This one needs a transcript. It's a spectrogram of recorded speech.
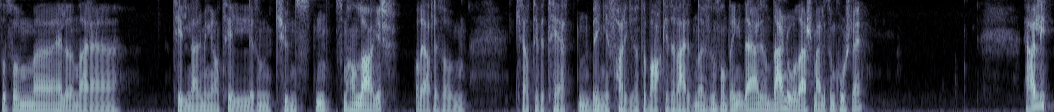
Sånn som eh, hele den derre tilnærminga til liksom kunsten som han lager. Og det at liksom kreativiteten, bringer fargene tilbake til verden. Og liksom sånne ting. Det, er liksom, det er noe der som er sånn koselig. Jeg har litt,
